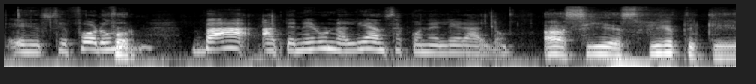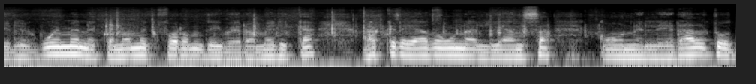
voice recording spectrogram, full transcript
ese Forum Forum. va a tener una alianza con el Heraldo. Así es, fíjate que el Women Economic Forum de Iberoamérica ha creado una alianza con el Heraldo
